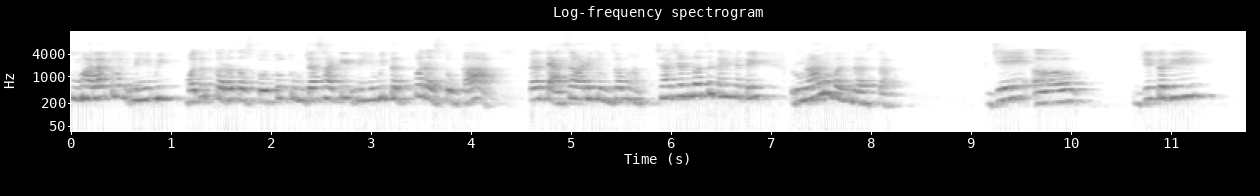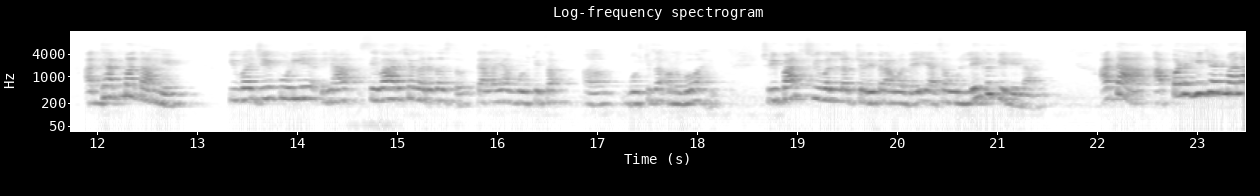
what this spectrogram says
तुम्हाला तो नेहमी मदत करत असतो तो तुमच्यासाठी नेहमी तत्पर असतो का? तर त्याचं आणि तुमचं मागच्या जन्माचं काही ना काही ऋणानुबंध असतं जे जे कधी अध्यात्मात आहे किंवा जे कोणी ह्या सेवा अर्चा करत असतं त्याला ह्या गोष्टीचा गोष्टीचा अनुभव आहे. श्रीपाद श्रीवल्लभ चरित्रामध्ये याचा उल्लेख केलेला आहे. आता आपणही जन्माला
